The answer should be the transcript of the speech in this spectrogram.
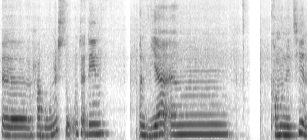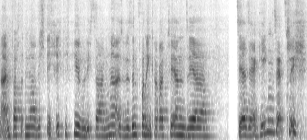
äh, harmonisch so unter denen. Und wir ähm, kommunizieren einfach immer richtig, richtig viel, würde ich sagen. Ne? Also wir sind von den Charakteren sehr, sehr, sehr gegensätzlich,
